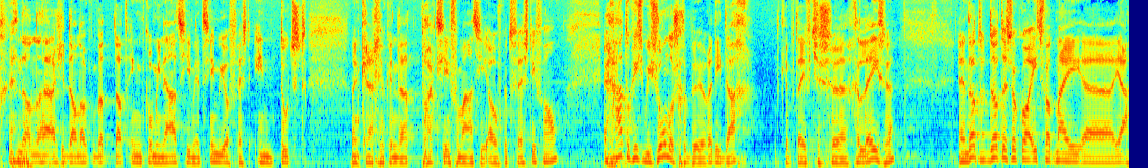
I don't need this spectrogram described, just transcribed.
En dan, uh, als je dan ook dat, dat in combinatie met Symbiofest intoetst, dan krijg je ook inderdaad praktische informatie over het festival. Er gaat ook iets bijzonders gebeuren die dag. Ik heb het eventjes uh, gelezen. En dat, dat is ook wel iets wat mij uh, ja,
